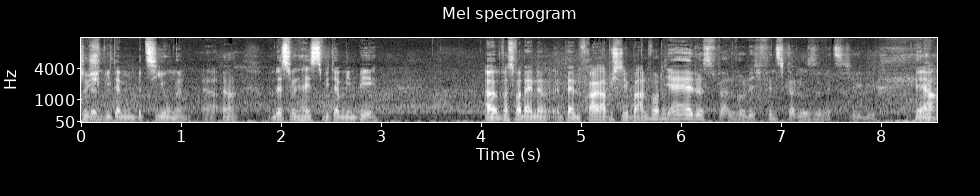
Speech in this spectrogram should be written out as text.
durch Vitamin Beziehungen. Und deswegen heißt es Vitamin B. Aber was war deine, deine Frage? Habe ich dir beantwortet? Ja, ja, du hast beantwortet. Ich finde es gerade nur so witzig irgendwie. Ja.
